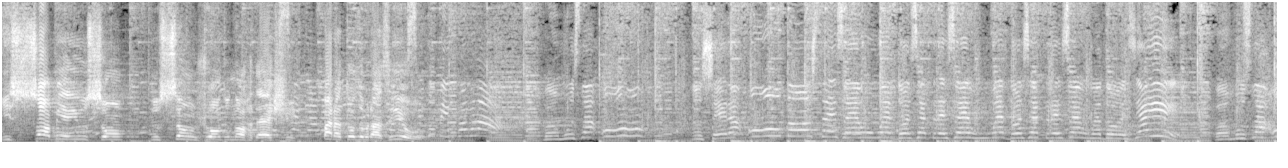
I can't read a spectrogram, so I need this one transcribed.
e sobe aí o som do São João do Nordeste para todo o Brasil. Vamos lá, um, não será um, dois, três, é um, é dois, é três, é um, é dois, é três, é um, é dois. E aí? Vamos lá, um,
